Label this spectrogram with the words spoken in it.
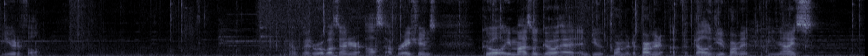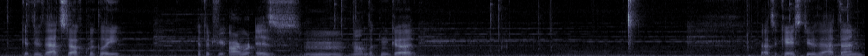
Beautiful. We robots on here, house operations. Cool, you might as well go ahead and do form a department, a cryptology department. That'd be nice. Get through that stuff quickly. Infantry armor is, hmm, not looking good. If that's the case, do that then.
